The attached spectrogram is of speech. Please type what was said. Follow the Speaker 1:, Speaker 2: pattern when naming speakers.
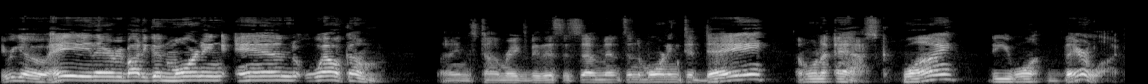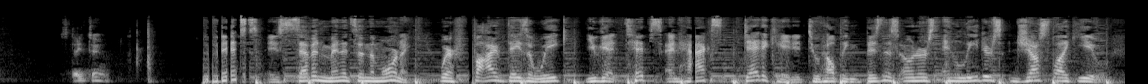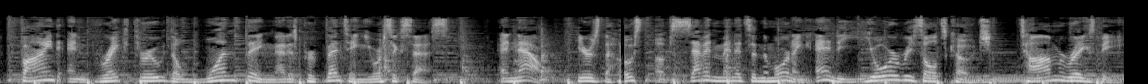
Speaker 1: Here we go. Hey there, everybody. Good morning and welcome. My name is Tom Rigsby. This is 7 Minutes in the Morning. Today, I'm going to ask, why do you want their life? Stay tuned.
Speaker 2: This is 7 Minutes in the Morning, where five days a week you get tips and hacks dedicated to helping business owners and leaders just like you find and break through the one thing that is preventing your success. And now, here's the host of 7 Minutes in the Morning and your results coach, Tom Rigsby.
